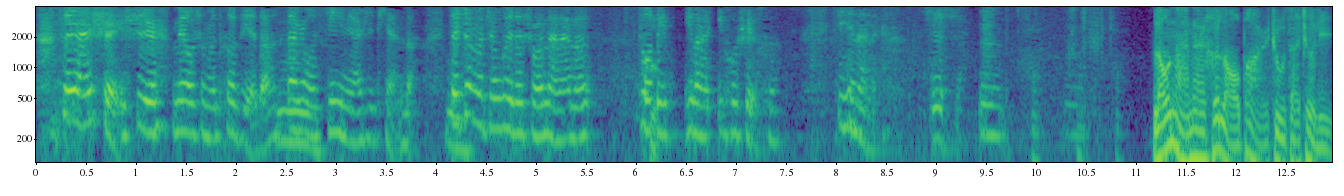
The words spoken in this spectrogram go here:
虽然水是没有什么特别的，但是我心里面是甜的。在这么珍贵的时候，奶奶能多一一碗一口水喝，谢谢奶奶。谢谢。嗯。老奶奶和老伴儿住在这里，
